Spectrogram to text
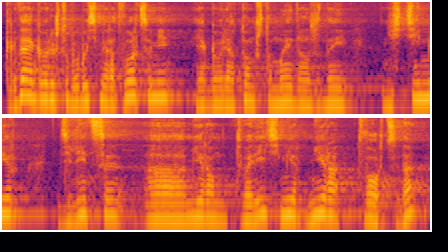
Когда я говорю, чтобы быть миротворцами, я говорю о том, что мы должны нести мир, делиться э, миром, творить мир, мира творцы, да?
